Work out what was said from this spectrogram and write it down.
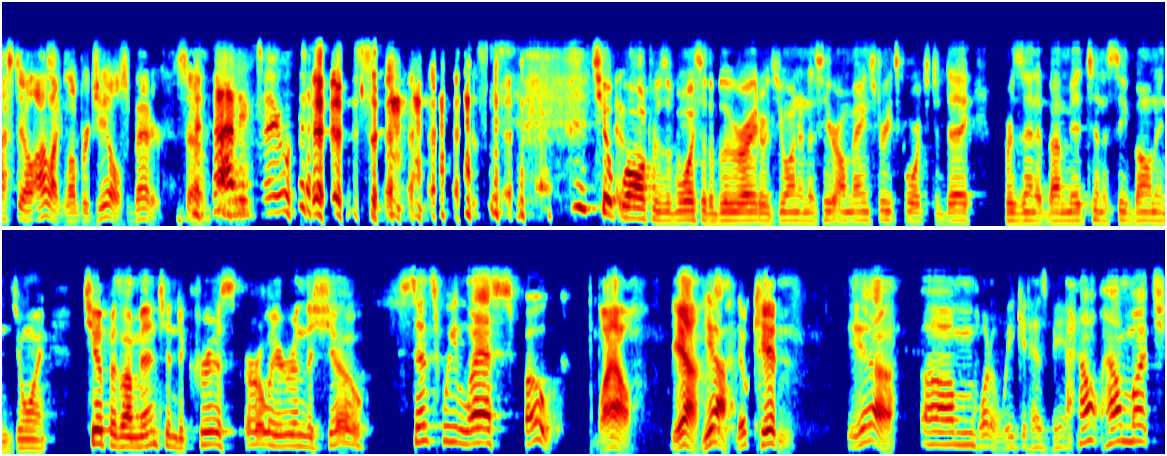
I still I like Lumberjills better. So, I do too. Chip Walters, the voice of the Blue Raiders, joining us here on Main Street Sports today, presented by Mid Tennessee Bone and Joint. Chip, as I mentioned to Chris earlier in the show, since we last spoke, wow. Yeah. yeah, No kidding. yeah. Um, What a week it has been. how how much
